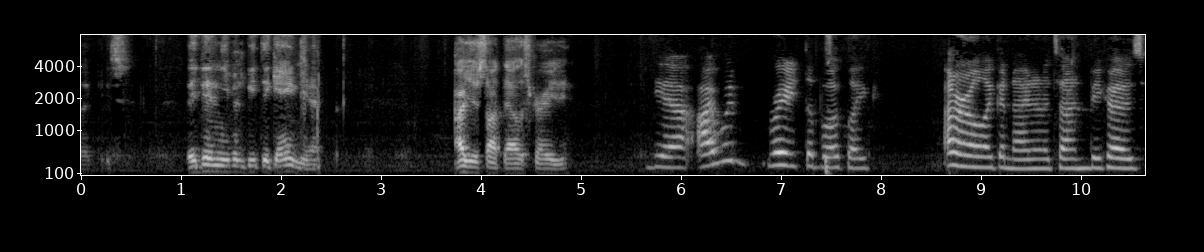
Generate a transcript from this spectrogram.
Like, it's they didn't even beat the game yet. I just thought that was crazy. Yeah, I would rate the book like I don't know, like a nine out of ten because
